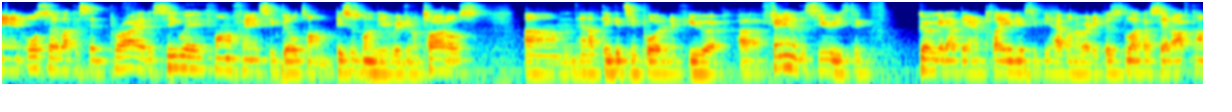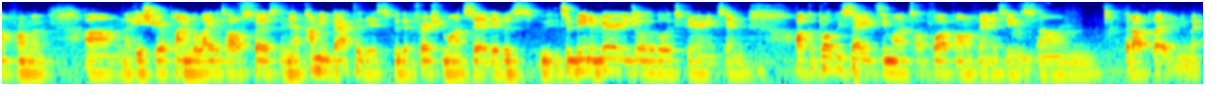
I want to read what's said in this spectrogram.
and also, like I said prior, to see where Final Fantasy built on. This is one of the original titles, um, and I think it's important if you're a fan of the series to go get out there and play this if you haven't already. Because, like I said, I've come from a, um, a, history of playing the later titles first, and now coming back to this with a fresh mindset, it was it's been a very enjoyable experience, and I could probably say it's in my top five Final Fantasies um, that I've played anyway.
